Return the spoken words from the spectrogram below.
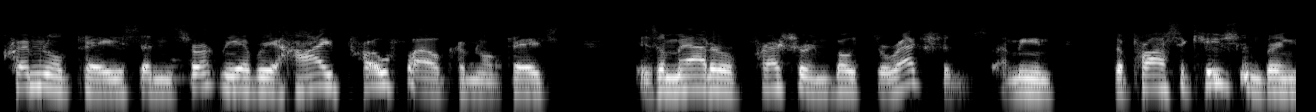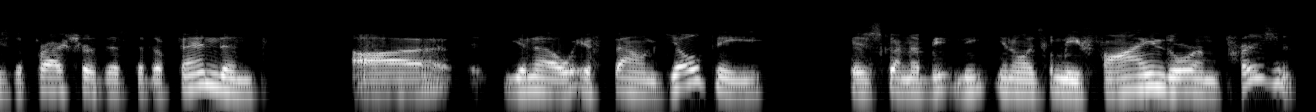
criminal case, and certainly every high profile criminal case, is a matter of pressure in both directions. I mean, the prosecution brings the pressure that the defendant uh, you know, if found guilty, is going to be, you know, is going to be fined or imprisoned.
